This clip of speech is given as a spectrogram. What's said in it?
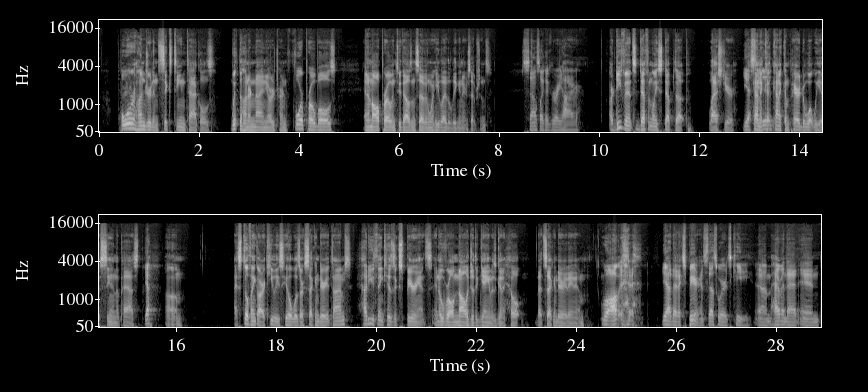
416 tackles with the 109 yard return, four Pro Bowls, and an All Pro in 2007 where he led the league in interceptions. Sounds like a great hire. Our defense definitely stepped up last year, Yes, kind of kind of compared to what we have seen in the past. Yeah. Um, I still think our Achilles heel was our secondary at times. How do you think his experience and overall knowledge of the game is going to help that secondary at A&M? Well, yeah, that experience, that's where it's key. Um, having that and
